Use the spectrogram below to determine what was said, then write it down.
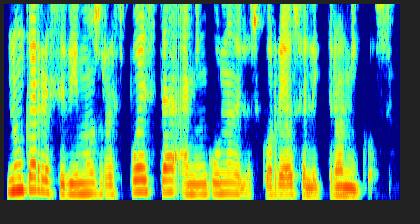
Nunca recibimos respuesta a ninguno de los correos electrónicos.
